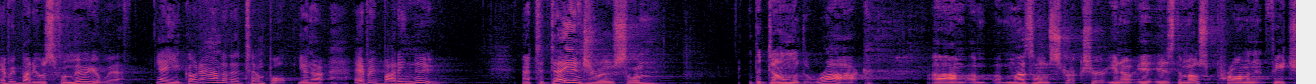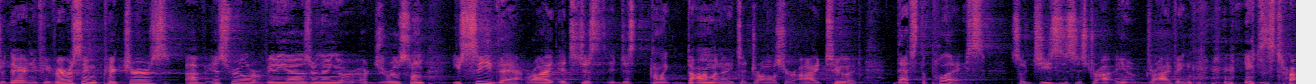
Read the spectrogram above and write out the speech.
everybody was familiar with. Yeah, you go down to the temple, you know, everybody knew. Now, today in Jerusalem, the Dome of the Rock, um, a, a, Muslim structure, you know, is, the most prominent feature there. And if you've ever seen pictures of Israel or videos or anything, or, or Jerusalem, you see that, right? It's just, it just kind of like dominates. It draws your eye to it. That's the place. So Jesus is dri- you know, driving. he's, dri-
